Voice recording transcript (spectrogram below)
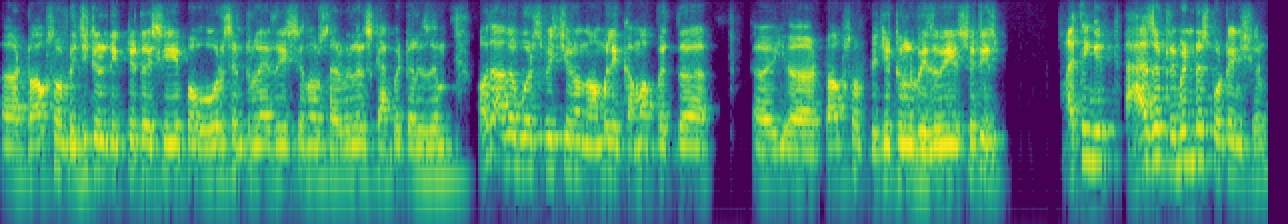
uh, talks of digital dictatorship or over centralization or surveillance capitalism or the other words which you know normally come up with the uh, uh, talks of digital vis-a-vis cities. I think it has a tremendous potential.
